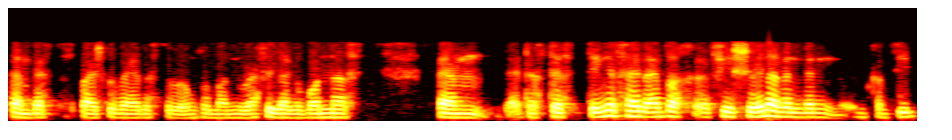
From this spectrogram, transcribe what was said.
Ähm, bestes Beispiel war ja, dass du irgendwann mal einen Raffle da gewonnen hast. Ähm, das, das Ding ist halt einfach äh, viel schöner, wenn, wenn im Prinzip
